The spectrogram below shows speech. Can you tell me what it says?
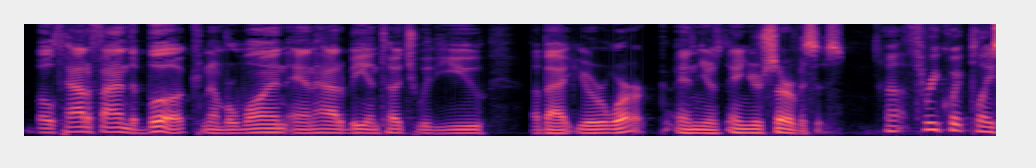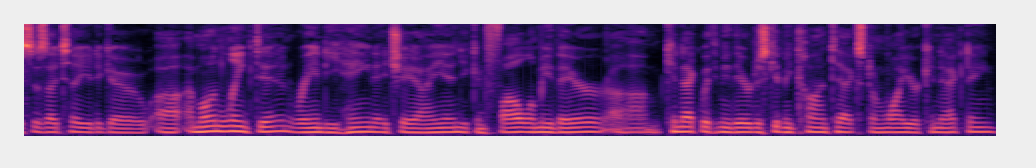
both how to find the book, number one, and how to be in touch with you about your work and your and your services. Uh, three quick places I tell you to go. Uh, I'm on LinkedIn, Randy Hain, H A I N. You can follow me there, um, connect with me there. Just give me context on why you're connecting.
